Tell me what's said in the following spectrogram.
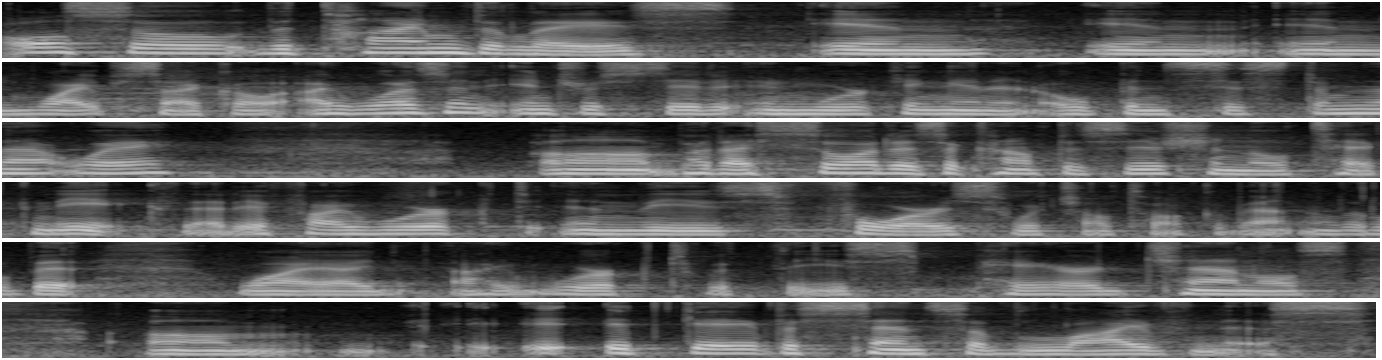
Also, the time delays in, in, in Wipe Cycle. I wasn't interested in working in an open system that way. Um, but I saw it as a compositional technique that if I worked in these fours, which I'll talk about in a little bit, why I, I worked with these paired channels, um, it, it, gave a sense of liveness.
